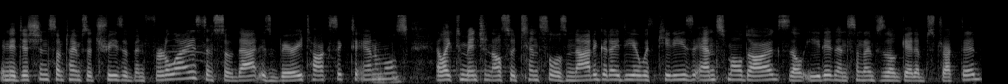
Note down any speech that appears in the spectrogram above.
In addition sometimes the trees have been fertilized and so that is very toxic to animals. Mm-hmm. I like to mention also tinsel is not a good idea with kitties and small dogs. They'll eat it and sometimes they'll get obstructed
